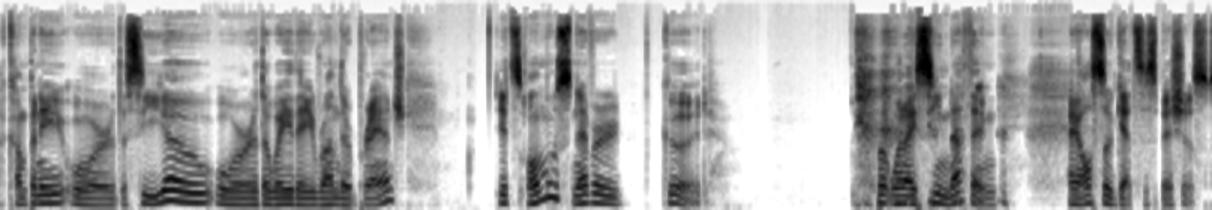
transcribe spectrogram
a company or the CEO or the way they run their branch, it's almost never good. But when I see nothing, I also get suspicious.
